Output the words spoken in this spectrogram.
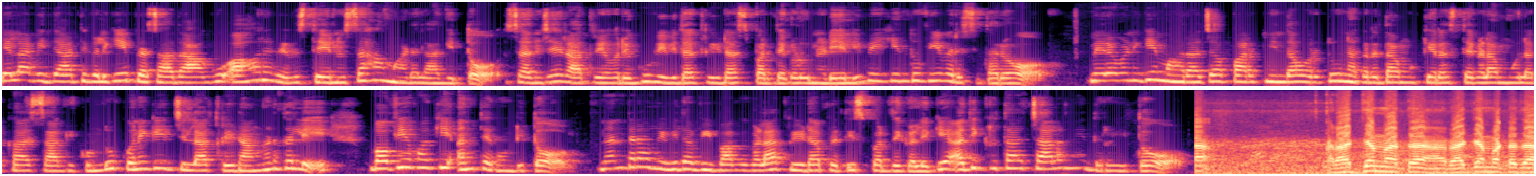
ಎಲ್ಲ ವಿದ್ಯಾರ್ಥಿಗಳಿಗೆ ಪ್ರಸಾದ ಹಾಗೂ ಆಹಾರ ವ್ಯವಸ್ಥೆಯನ್ನು ಸಹ ಮಾಡಲಾಗಿತ್ತು. ಸಂಜೆ ರಾತ್ರಿಯವರೆಗೂ ವಿವಿಧ ಕ್ರೀಡಾ ಸ್ಪರ್ಧೆಗಳು ನಡೆಯಲಿವೆ ಎಂದು ವಿವರಿಸಿದರು. ಮೆರವಣಿಗೆ ಮಹಾರಾಜ ಪಾರ್ಕ್ನಿಂದ ಹೊರಟು ನಗರದ ಮುಖ್ಯ ರಸ್ತೆಗಳ ಮೂಲಕ ಸಾಗಿಕೊಂಡು ಕೊನೆಗೆ ಜಿಲ್ಲಾ ಕ್ರೀಡಾಂಗಣದಲ್ಲಿ ಭವ್ಯವಾಗಿ ಅಂತ್ಯಗೊಂಡಿತು. ನಂತರ ವಿವಿಧ ವಿಭಾಗಗಳ ಕ್ರೀಡಾ ಪ್ರತಿಸ್ಪರ್ಧಿಗಳಿಗೆ ಅಧಿಕೃತ ಚಾಲನೆ ದೊರೆಯಿತು. ರಾಜ್ಯ ರಾಜ್ಯ ಮಟ್ಟದ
